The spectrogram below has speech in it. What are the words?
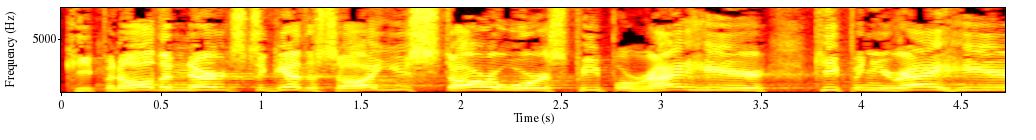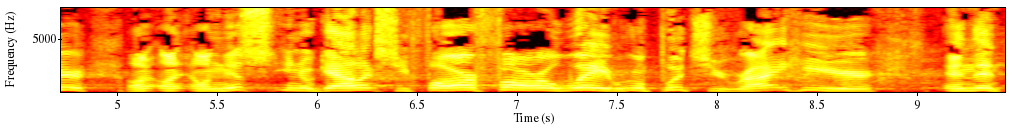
keeping all the nerds together. So all you Star Wars people right here, keeping you right here on, on, on this, you know, galaxy far, far away. We're going to put you right here. And then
